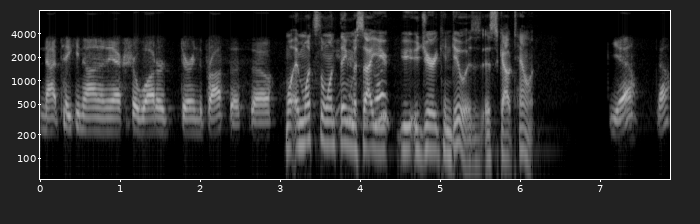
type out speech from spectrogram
not taking on any extra water during the process. So well, and what's the one thing Masai Ujiri can do is, is scout talent. Yeah, no,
